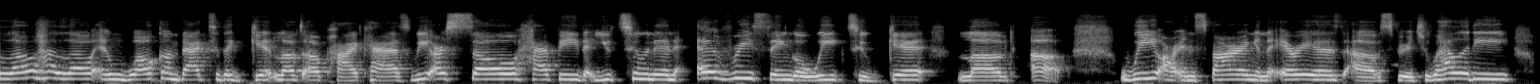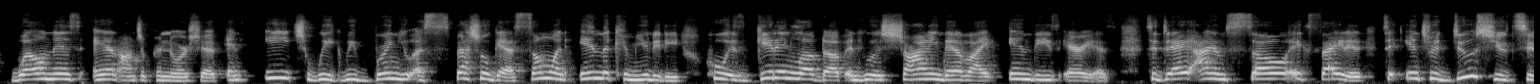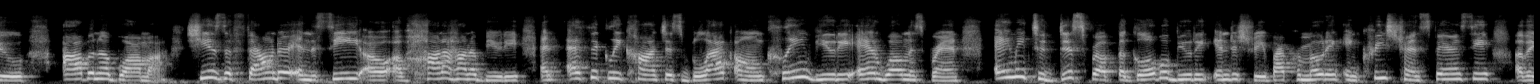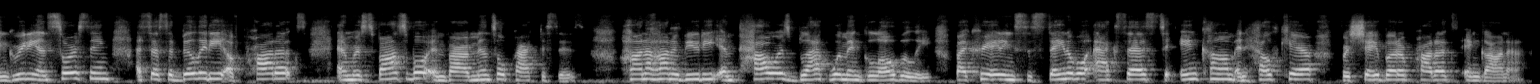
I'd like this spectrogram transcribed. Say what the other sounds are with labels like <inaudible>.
Hello, hello, and welcome back to the Get Loved Up podcast. We are so happy that you tune in every single week to Get Loved Up. We are inspiring in the areas of spirituality, wellness, and entrepreneurship. And each week we bring you a special guest, someone in the community who is getting loved up and who is shining their light in these areas. Today, I am so excited to introduce you to Abena Boamah. She is the founder and the CEO of Hana Hana Beauty, an ethically conscious, Black owned clean beauty and wellness brand aiming to disrupt the global beauty industry by promoting increased transparency of ingredient sourcing, accessibility of products, and responsible environmental practices. Hana Hana Beauty empowers Black women globally by creating sustainable access to income and healthcare for shea butter products in Ghana.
